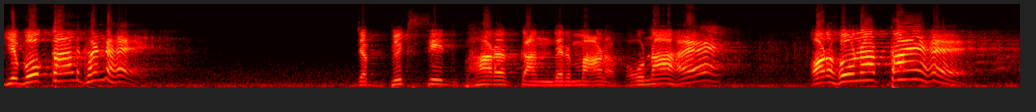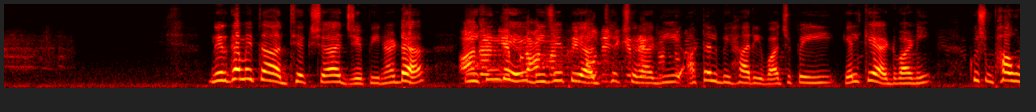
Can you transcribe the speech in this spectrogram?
ये वो कालखंड है जब विकसित भारत का निर्माण होना है और होना तय है ನಿರ್ಗಮಿತ ಅಧ್ಯಕ್ಷ ಜೆಪಿ ನಡ್ಡಾ ಈ ಹಿಂದೆ ಬಿಜೆಪಿ ಅಧ್ಯಕ್ಷರಾಗಿ ಅಟಲ್ ಬಿಹಾರಿ ವಾಜಪೇಯಿ ಎಲ್ಕೆ ಅಡ್ವಾಣಿ ಖುಷ್ಬಾವು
